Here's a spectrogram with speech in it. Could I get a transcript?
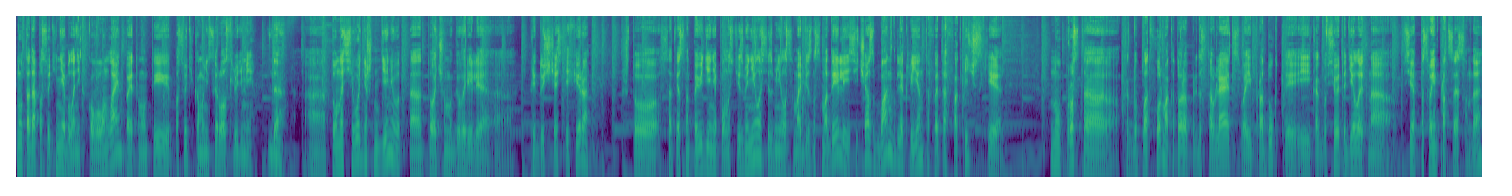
ну, тогда, по сути, не было никакого онлайн, поэтому ты, по сути, коммуницировал с людьми. Да. А, то на сегодняшний день, вот а, то, о чем мы говорили а, в предыдущей части эфира, что, соответственно, поведение полностью изменилось, изменилась сама бизнес-модель, и сейчас банк для клиентов это фактически ну, просто как бы платформа, которая предоставляет свои продукты и как бы все это делает на все по своим процессам, да.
